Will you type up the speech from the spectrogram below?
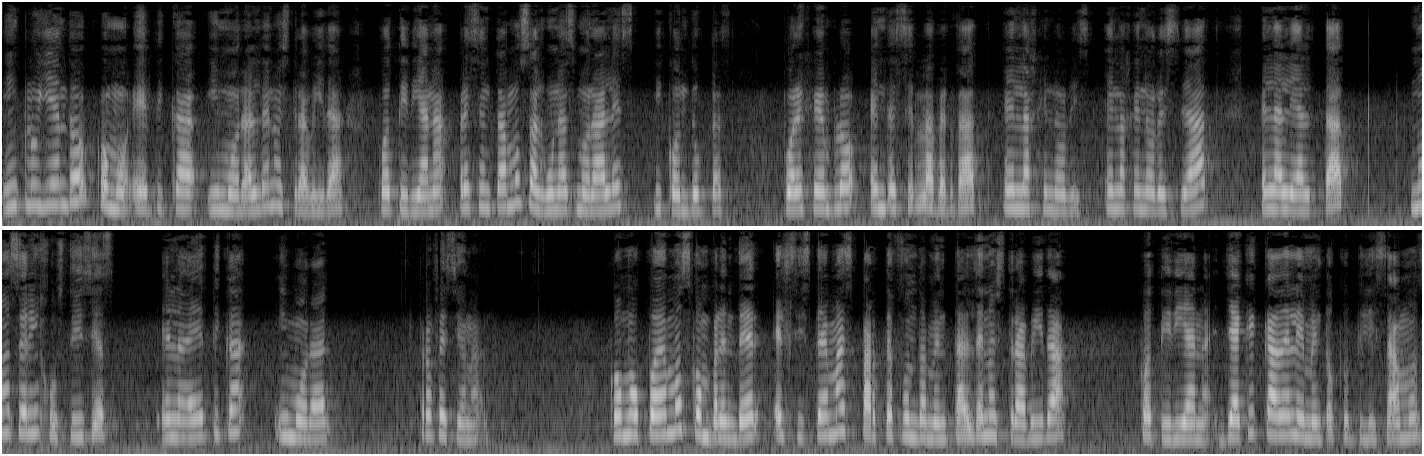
incluyendo como ética y moral de nuestra vida cotidiana, presentamos algunas morales y conductas. Por ejemplo, en decir la verdad, en la, en la generosidad, en la lealtad, no hacer injusticias, en la ética y moral profesional. Como podemos comprender, el sistema es parte fundamental de nuestra vida cotidiana, ya que cada elemento que utilizamos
